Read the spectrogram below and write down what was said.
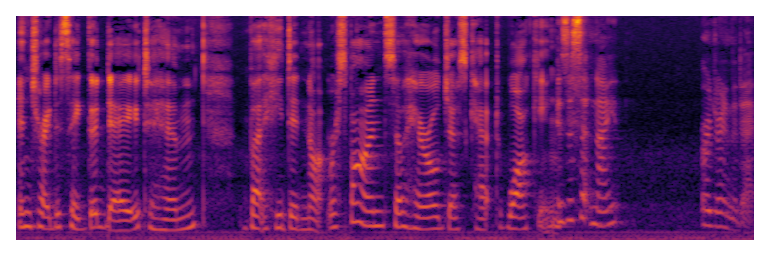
and tried to say good day to him, but he did not respond, so Harold just kept walking. Is this at night or during the day?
